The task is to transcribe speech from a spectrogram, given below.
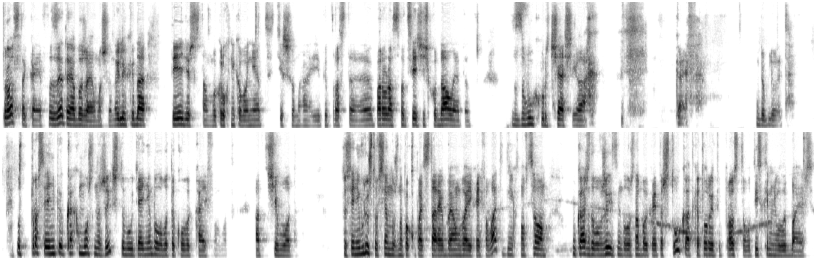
просто кайф. За это я обожаю машину. Или когда ты едешь, там вокруг никого нет, тишина, и ты просто э, пару раз в отсечечку дал этот звук урчащий. Ах, кайф. Люблю это. Вот просто я не понимаю, как можно жить, чтобы у тебя не было вот такого кайфа вот, от чего-то. То есть я не говорю, что всем нужно покупать старые BMW и кайфовать от них, но в целом у каждого в жизни должна быть какая-то штука, от которой ты просто вот искренне улыбаешься.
